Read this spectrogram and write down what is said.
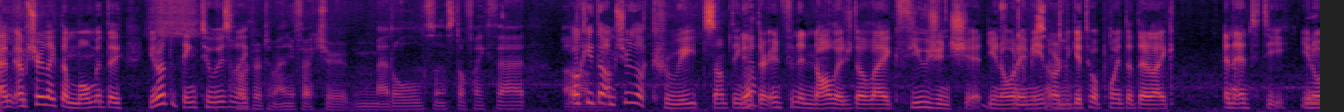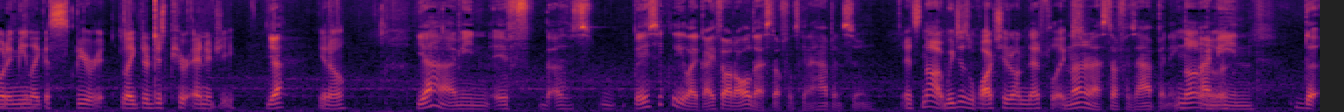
I'm, I'm sure like the moment that you know what the thing too is like harder to manufacture metals and stuff like that. okay, Um, though, I'm sure they'll create something Yeah. with their infinite knowledge. They'll like fusion shit. You know what I mean? Or to get to a point that they're like an entity. You know what I mean? Mhm. Like a spirit. Like they're just pure energy. yeah, You know? Yeah. I mean, if uh, basically, like, I thought all that stuff was gonna happen soon. It's not. We just watch it on Netflix. None of that stuff is happening. None I mean, the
